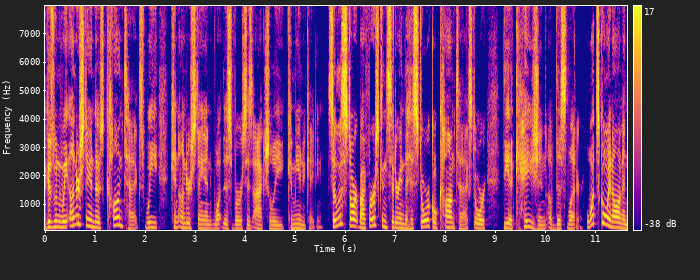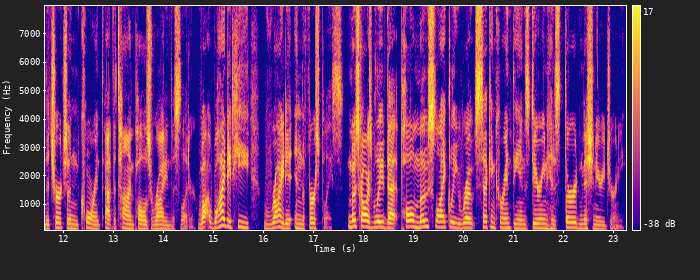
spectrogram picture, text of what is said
Because when we understand those contexts, we can understand what this verse is actually communicating. So let's start by first considering the historical context or the occasion of this letter. What's going on in the church in Corinth at the time Paul is writing this letter? Why, why did he write it in the first place? Most scholars believe that Paul most likely wrote Second Corinthians during his third missionary journey.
